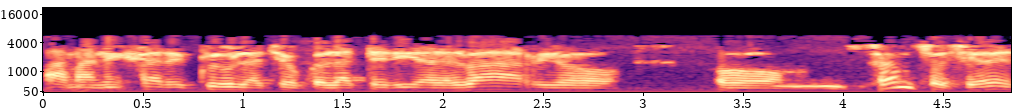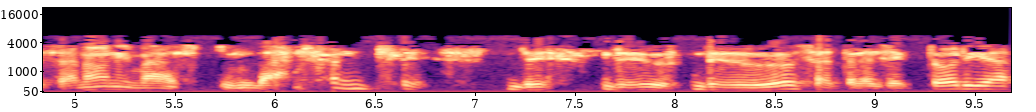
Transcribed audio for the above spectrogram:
a manejar el club La Chocolatería del Barrio, o son sociedades anónimas bastante de, de, dudosa trayectoria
